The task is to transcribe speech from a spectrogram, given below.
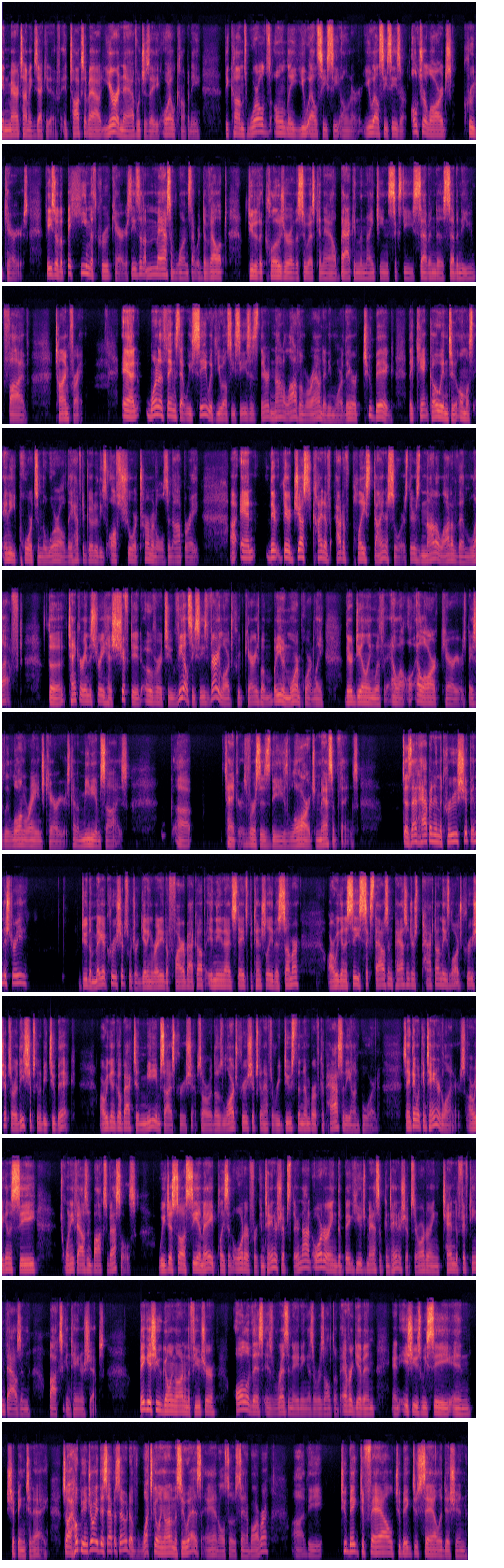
in Maritime Executive. It talks about Euronav, which is a oil company, becomes world's only ULCC owner. ULCCs are ultra large crude carriers. These are the behemoth crude carriers. These are the massive ones that were developed due to the closure of the Suez Canal back in the 1967 to 75 timeframe. And one of the things that we see with ULCCs is there are not a lot of them around anymore. They are too big. They can't go into almost any ports in the world. They have to go to these offshore terminals and operate. Uh, and they're they're just kind of out of place dinosaurs. There's not a lot of them left the tanker industry has shifted over to VLCCs, very large crude carriers, but, but even more importantly, they're dealing with LR carriers, basically long range carriers, kind of medium size uh, tankers versus these large, massive things. Does that happen in the cruise ship industry? Do the mega cruise ships, which are getting ready to fire back up in the United States potentially this summer, are we going to see 6,000 passengers packed on these large cruise ships, or are these ships going to be too big? Are we going to go back to medium sized cruise ships or are those large cruise ships going to have to reduce the number of capacity on board? Same thing with container liners. Are we going to see 20,000 box vessels? We just saw CMA place an order for container ships. They're not ordering the big, huge, massive container ships. They're ordering 10 to 15,000 box container ships. Big issue going on in the future. All of this is resonating as a result of Ever Given and issues we see in shipping today. So I hope you enjoyed this episode of What's Going On in the Suez and also Santa Barbara, uh, the Too Big to Fail, Too Big to Sail edition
